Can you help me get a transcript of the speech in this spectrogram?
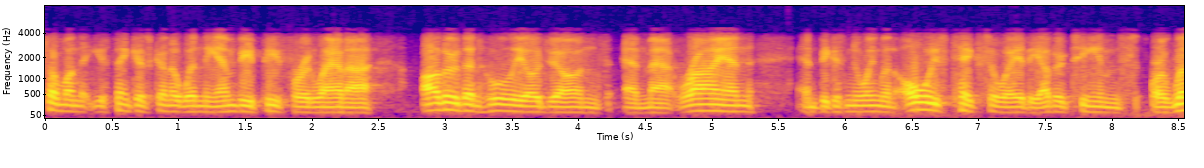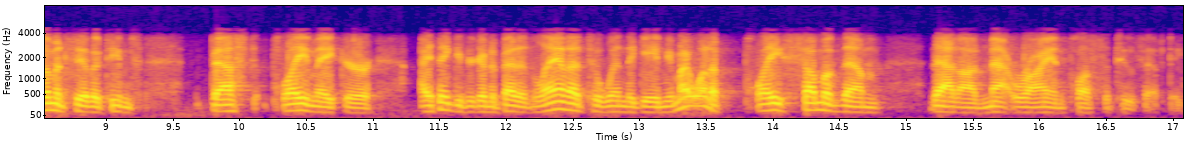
someone that you think is going to win the MVP for Atlanta other than Julio Jones and Matt Ryan. And because New England always takes away the other team's or limits the other team's best playmaker, I think if you're going to bet Atlanta to win the game, you might want to play some of them that on Matt Ryan plus the 250.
